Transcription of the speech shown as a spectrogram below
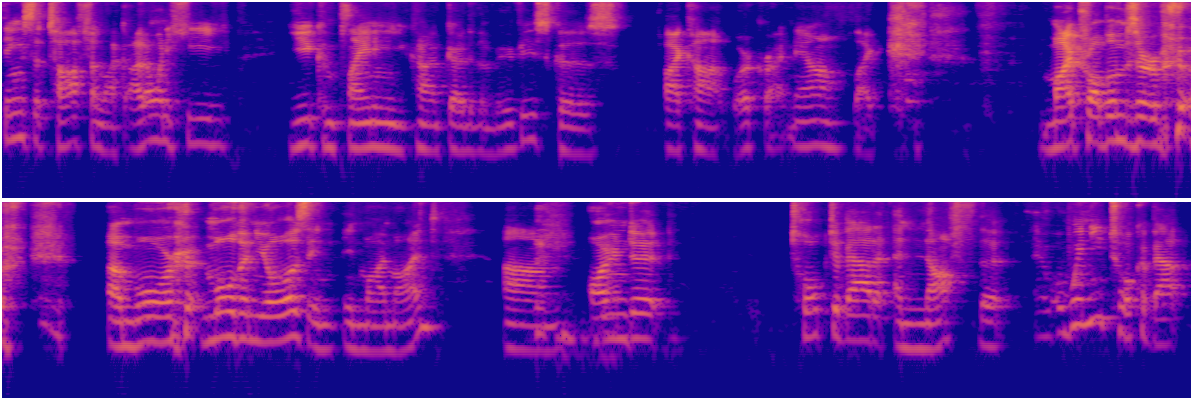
things are tough. And like, I don't want to hear you complaining you can't go to the movies because I can't work right now. Like my problems are, are more, more than yours in, in my mind. Um, owned it, talked about it enough that when you talk about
